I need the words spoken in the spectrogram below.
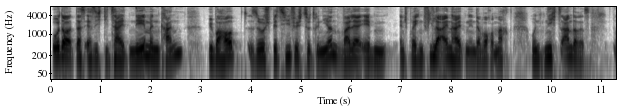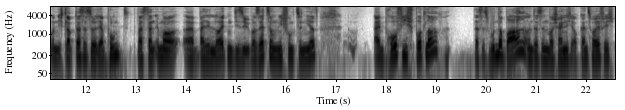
Oder dass er sich die Zeit nehmen kann, überhaupt so spezifisch zu trainieren, weil er eben entsprechend viele Einheiten in der Woche macht und nichts anderes. Und ich glaube, das ist so der Punkt, was dann immer äh, bei den Leuten diese Übersetzung nicht funktioniert. Ein Profisportler, das ist wunderbar und das sind wahrscheinlich auch ganz häufig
